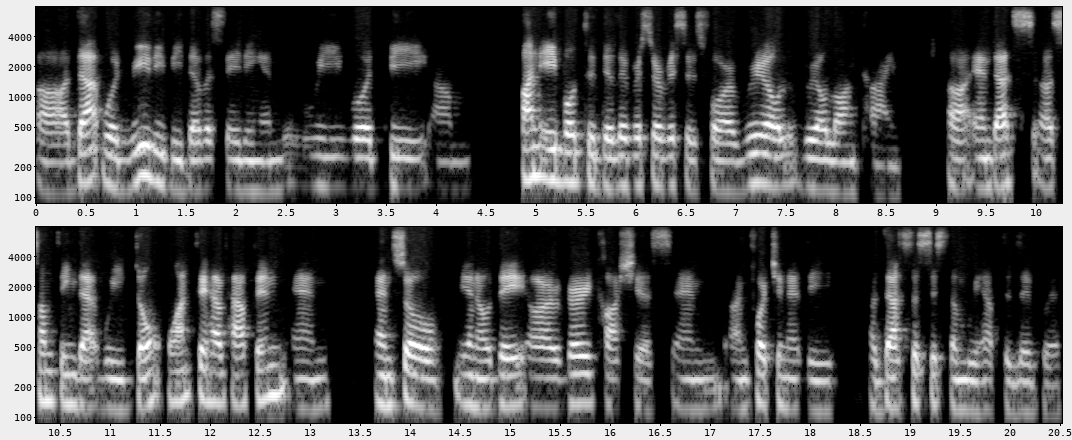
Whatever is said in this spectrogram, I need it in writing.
uh, that would really be devastating and we would be um, unable to deliver services for a real, real long time. Uh, and that's uh, something that we don't want to have happen. And and so you know they are very cautious, and unfortunately, uh, that's the system we have to live with.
